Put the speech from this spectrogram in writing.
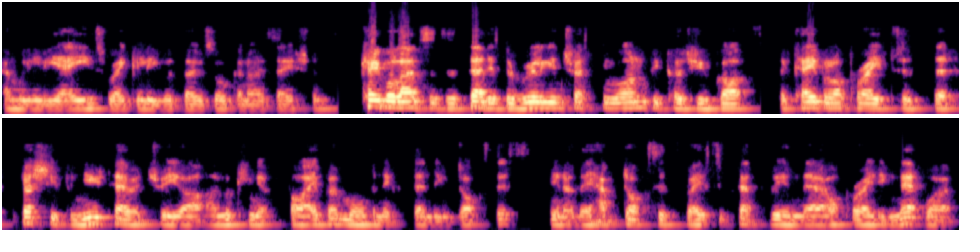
And we liaise regularly with those organizations. CableLabs, as I said, is a really interesting one because you've got the cable operators that, especially for new territory, are, are looking at fiber more than extending DOCSIS. You know, they have DOCSIS very successfully in their operating network,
